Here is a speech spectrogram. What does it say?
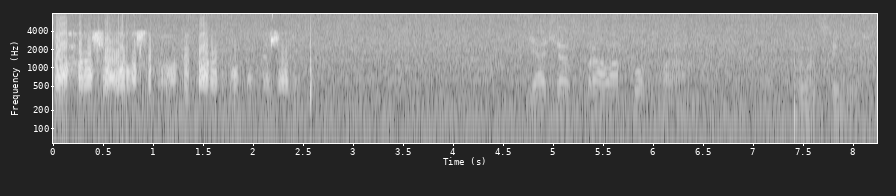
Да, хорошо, ладно, чтобы внутри пары плотно держали. Я сейчас справа от Фоксмана. Молодцы, были сейчас.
